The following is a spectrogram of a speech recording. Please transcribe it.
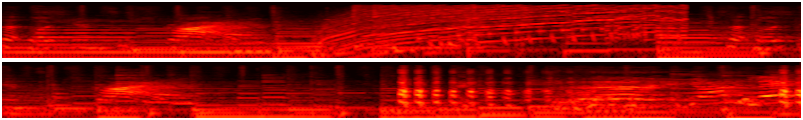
Like and subscribe. Like and subscribe. yeah, you got it.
